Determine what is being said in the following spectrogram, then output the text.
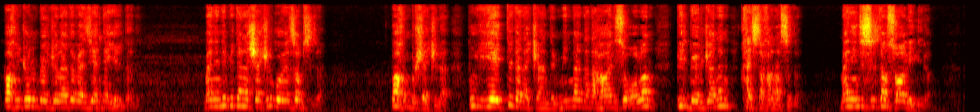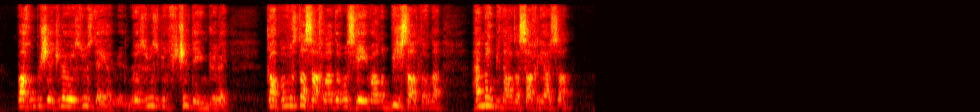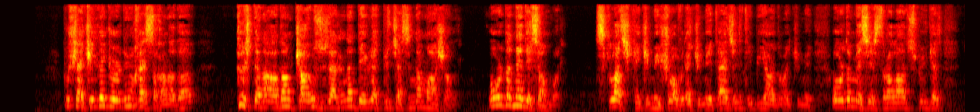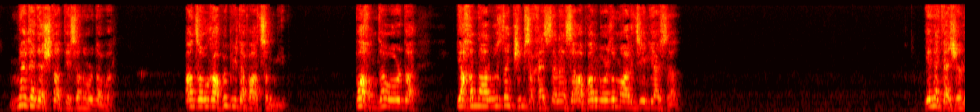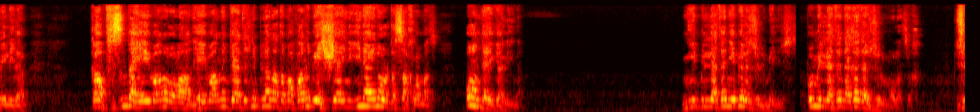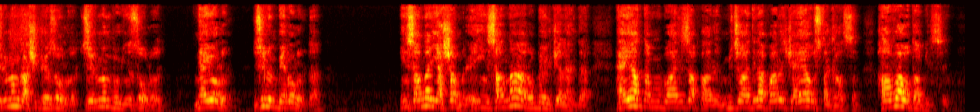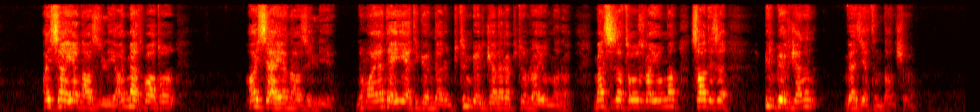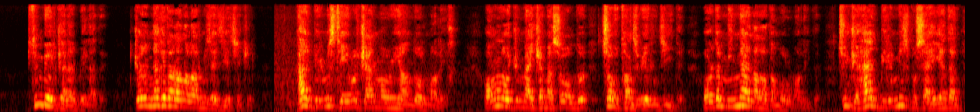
Baxın, görün bölgələrdə vəziyyət nə yerdədir. Mən indi bir dənə şəkil qoyacam sizə. Baxın bu şəkilə. Bu 7 dənə kəndin, minlərlə əhalisi olan bir bölgənin xəstəxanasıdır. Mən indi sizdən sual edirəm. Baxın bu şəkilə özünüz dəyər verin. Özünüz bir fikir deyin görək. Qapımızda saxladığımız heyvanı bir saatlığına həmən binada saxlayarsan, bu şəkildə gördüyün xəstəxanada 40 dənə adam kağız üzərindən dövlət büdcəsindən maaş alır. Orada nə desən var? Sklatçı kimi, şofrə kimi, təcili tibbi yardıma kimi, orada mesestralar, süpürgəz, nə qədər ştat desən orada var. Ancaq o qapı bir dəfə açılmayıb. Baxın da orada yaxınlarınızdan kimsə xəstələnsə, aparıb orada müalicə eləyərsən. Yenə təkrar edirəm qapısında heyvanı olan, heyvanın qədrini bilən adam aparıb eşyəyini, inəyini orada saxlamaz. 10 dəqiqəliyinə. Niyə millətə niyə belə zülm edirsiniz? Bu millətə nə qədər zülm olacaq? Zülmün qaşı gözü olur, zülmün buynuzu olur. Nə olur? Zülm belə olur da. İnsanlar yaşamır. E? İnsanlar o bölgələrdə həyatla mübarizə aparır, mücadilə aparır ki, əyə usta qalsın, hava oda bilsin. Ay Səhiyyə Nazirliyi, ay Mətbuat, ay Səhiyyə Nazirliyi. Nümayəndə heyəti göndərin bütün bölgələrə, bütün rayonlara. Mən sizə Tovuz rayonundan sadəcə bir bölgənin vəziyyətini danışıram. Bütün bölgələr belədir. Görün nə qədər analarımız əziyyət çəkir. Hər birimiz Teymur Kərimovun yanında olmalıyıq. Onun o gün məhkəməsi oldu, çox utanc verici idi. Orada minlərlə adam olmalıydı. Çünki hər birimiz bu səhiyyədən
